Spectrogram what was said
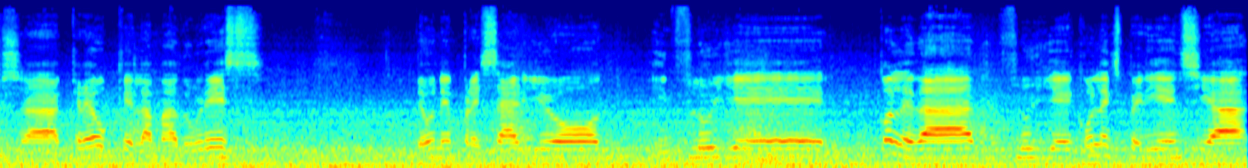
O sea, creo que la madurez de un empresario influye con la edad, influye con la experiencia,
